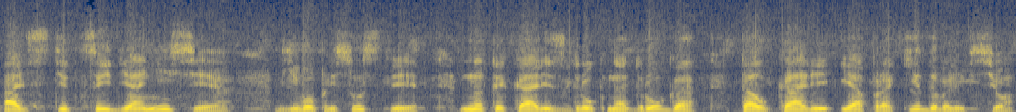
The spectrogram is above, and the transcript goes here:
А льстецы Дионисия в его присутствии натыкались друг на друга, толкали и опрокидывали все,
